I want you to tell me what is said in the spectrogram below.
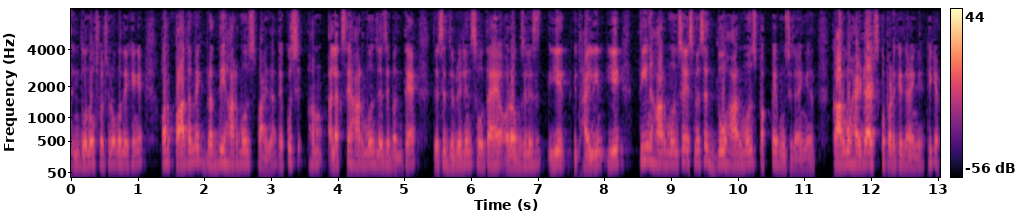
इन दोनों शोषणों को देखेंगे। और पादम में वृद्धि हार्मोन्स पाए जाते हैं। कुछ हम अलग से हार्मोन जैसे बनते हैं, जैसे जिब्रेलिन्स होता है और ऑक्सिलिस, ये इथाइलिन, ये तीन हार्मोन्स है, इसमें से दो हार्मोन्स पक्के पूछे जाएँगे, कार्बोहाइड्रेट्स को पढ़ के जाएँगे, ठीक है?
